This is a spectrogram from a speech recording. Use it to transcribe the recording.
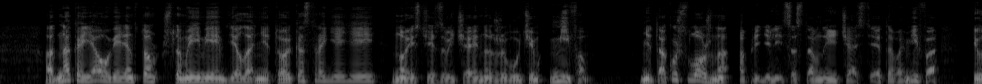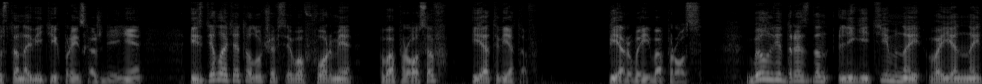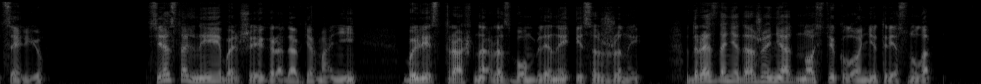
однако я уверен в том, что мы имеем дело не только с трагедией, но и с чрезвычайно живучим мифом. Не так уж сложно определить составные части этого мифа и установить их происхождение, и сделать это лучше всего в форме вопросов и ответов. Первый вопрос. Был ли Дрезден легитимной военной целью? Все остальные большие города в Германии были страшно разбомблены и сожжены. В Дрездене даже ни одно стекло не треснуло.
